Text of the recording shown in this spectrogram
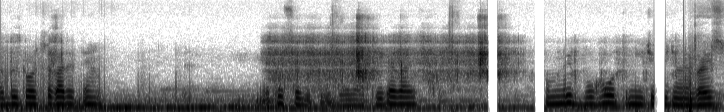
अभी टॉर्च लगा देते हैं। ये तो सही चीज़ है ठीक है गाइस हमने बहुत नीचे जाना है गाइस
